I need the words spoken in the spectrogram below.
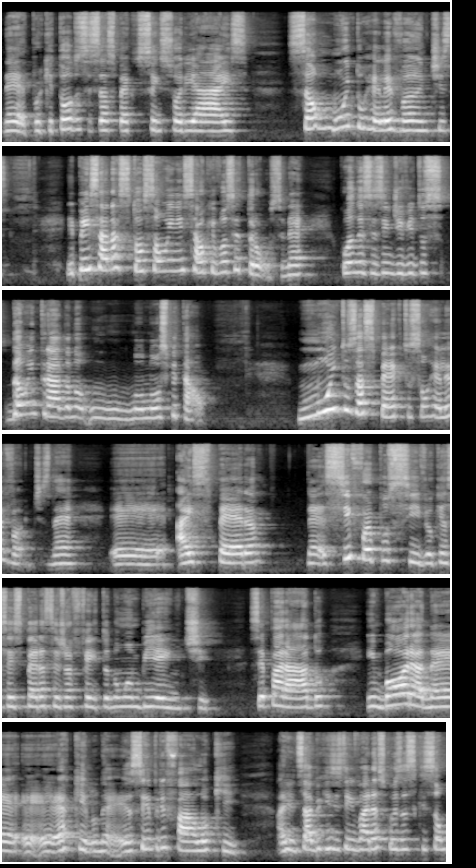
né? Porque todos esses aspectos sensoriais são muito relevantes. E pensar na situação inicial que você trouxe, né? Quando esses indivíduos dão entrada no, no, no hospital. Muitos aspectos são relevantes, né? É, a espera, né? se for possível que essa espera seja feita num ambiente separado, embora, né, é, é aquilo, né? Eu sempre falo que a gente sabe que existem várias coisas que são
